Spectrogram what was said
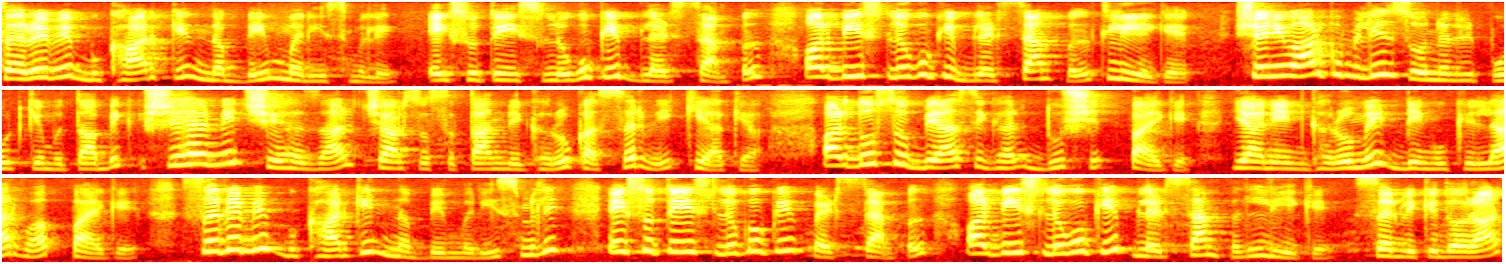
सर्वे में बुखार के 90 मरीज़ मिले। 123 लोगों के ब्लड सैंपल और 20 लोगों के ब्लड सैंपल लिए गए। शनिवार को मिली जोनल रिपोर्ट के मुताबिक शहर में छह हज़ार चार सौ सत्तानवे घरों का सर्वे किया गया और दो सौ बयासी घर दूषित पाए गए, यानी इन घरों में डेंगू के लार्वा पाए गए। सर्वे में बुखार के 90 मरीज़ मिले 123 लोगों के पेट सैंपल और 20 लोगों के ब्लड सैंपल लिए गए। सर्वे के दौरान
